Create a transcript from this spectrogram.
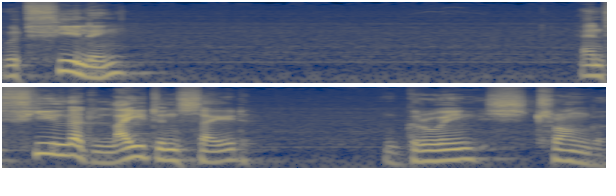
with feeling, and feel that light inside growing stronger.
